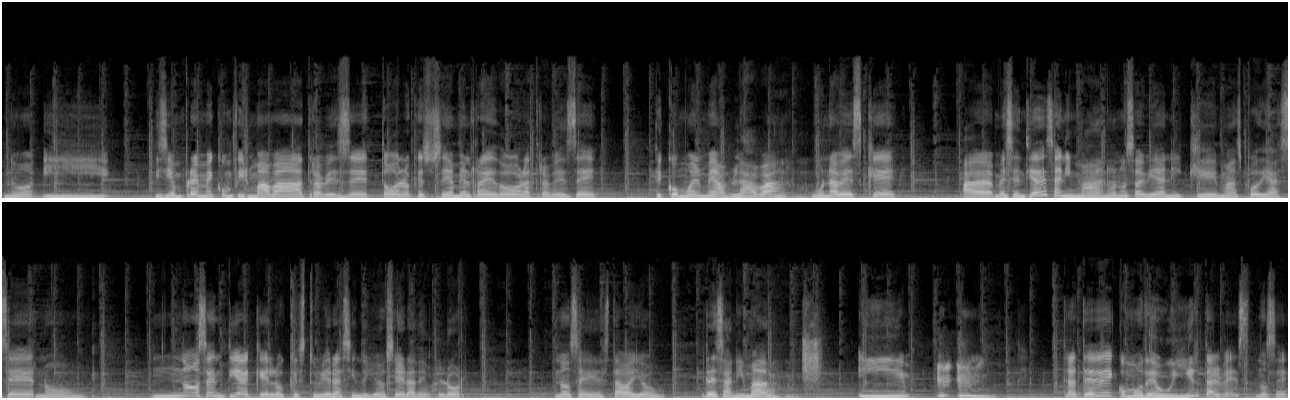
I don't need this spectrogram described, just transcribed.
¿no? Y y siempre me confirmaba a través de todo lo que sucedía a mi alrededor, a través de, de cómo él me hablaba. Ujú. Una vez que ah, me sentía desanimada, ¿no? No sabía ni qué más podía hacer, no, no sentía que lo que estuviera haciendo yo era de valor. No sé, estaba yo desanimada. Ujú. Y traté de como de huir, tal vez, no sé,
